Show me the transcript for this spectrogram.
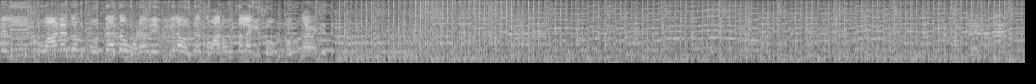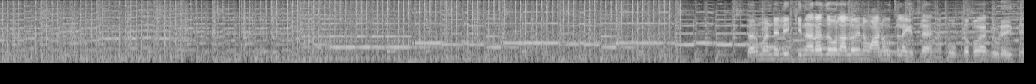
फायनली वाण आहे वाण्याजवळ पोहोचल्या आता होड्या वेगवेगळ्या होत्या ना वाणं उचलायला घेतो. बघू काय म्हणजे ते. तर मंडळी किनाऱ्याजवळ आलोय ना वाण उचला घेतलाय. ना पोपट बघा केवढे इथे.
